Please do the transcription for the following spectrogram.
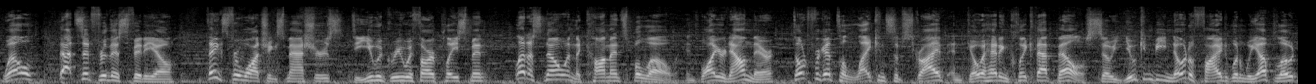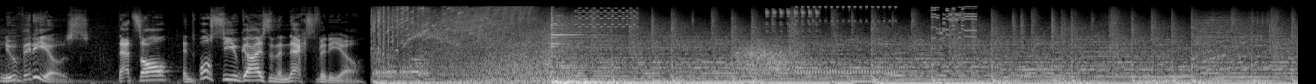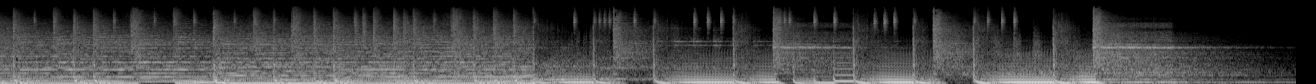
Well, that's it for this video. Thanks for watching, Smashers. Do you agree with our placement? Let us know in the comments below. And while you're down there, don't forget to like and subscribe and go ahead and click that bell so you can be notified when we upload new videos. That's all, and we'll see you guys in the next video.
